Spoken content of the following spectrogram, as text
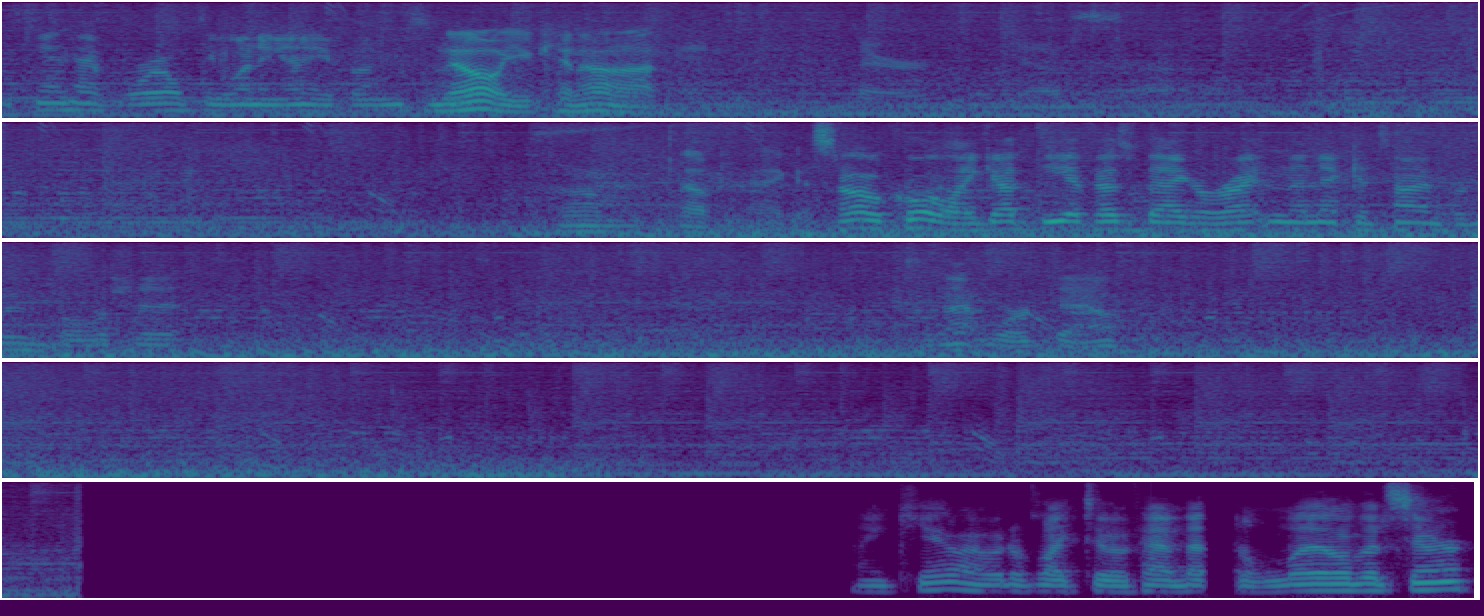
you can't have royalty winning anything. so- No, you cannot. They're, yes. Um, okay, I guess. Oh, cool, I got DFS Bagger right in the nick of time for this bullshit. So that worked out. Thank you. I would have liked to have had that a little bit sooner.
